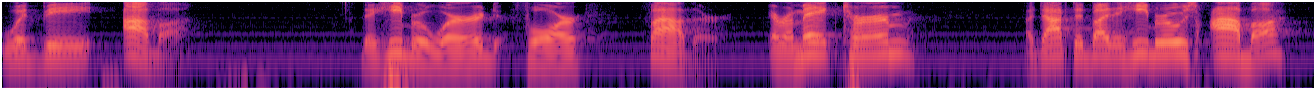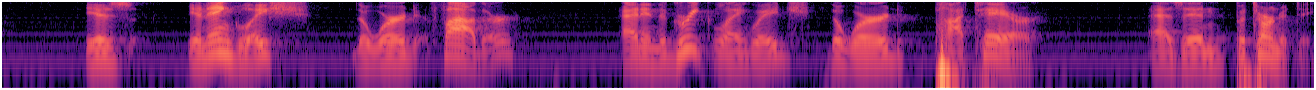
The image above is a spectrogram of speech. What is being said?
would be Abba, the Hebrew word for father. Aramaic term adopted by the Hebrews, Abba, is in English the word father and in the Greek language, the word pater, as in paternity.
